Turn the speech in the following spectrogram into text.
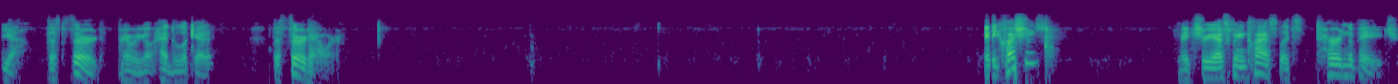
Yeah, the third. There we go. Had to look at it. The third hour. Any questions? Make sure you ask me in class. Let's turn the page.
